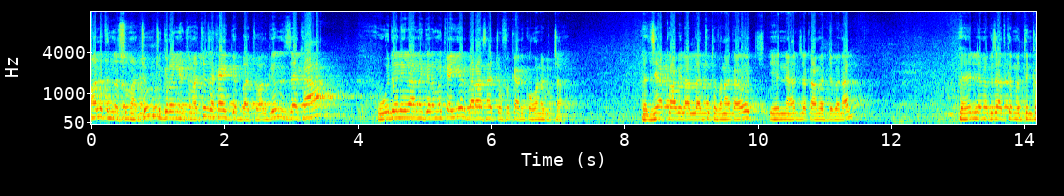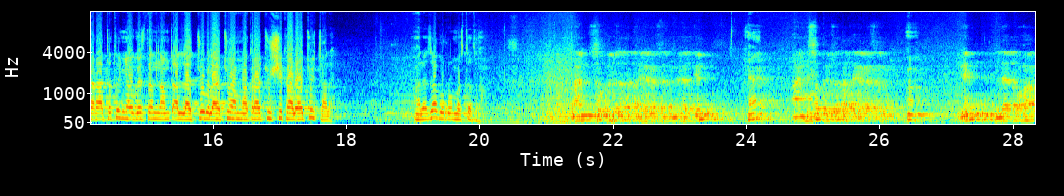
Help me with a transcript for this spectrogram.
ማለት እነሱ ናቸው፣ ችግረኞች ናቸው። ዘካ ይገባቸዋል። ግን ዘካ ወደ ሌላ ነገር መቀየር በራሳቸው ፍቃድ ከሆነ ብቻ ነው። በዚህ አካባቢ ላላችሁ ተፈናቃዮች ይህን ያህል ዘካ መድበናል፣ እህል ለመግዛት ከምትንከራተቱ እኛው ገዝተን እናምጣላችሁ ብላችሁ አማክራችሁ እሺ ካሏችሁ ይቻላል። አለዛ ብሩን መስጠት ነው አንድ ሰው በብዛት አልተገረሰም። ነገር ግን እ? አንድ ሰው በብዛት አልተገረሰም፣ እ። ግን ለጦሃራ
